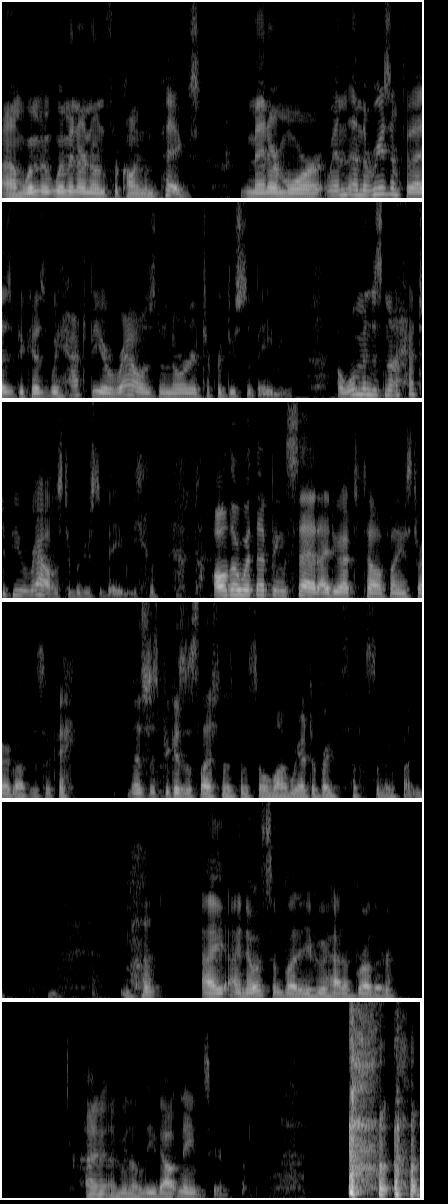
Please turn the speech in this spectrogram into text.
Um, women women are known for calling them pigs. Men are more, and, and the reason for that is because we have to be aroused in order to produce a baby. A woman does not have to be aroused to produce a baby. Although, with that being said, I do have to tell a funny story about this. Okay, that's just because this lesson has been so long. We have to break this up with something funny. I I know somebody who had a brother. I, I'm gonna leave out names here.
